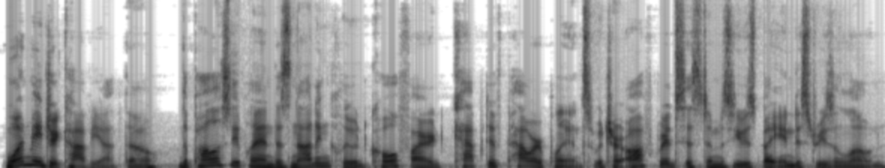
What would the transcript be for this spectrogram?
One major caveat, though the policy plan does not include coal fired captive power plants, which are off grid systems used by industries alone.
